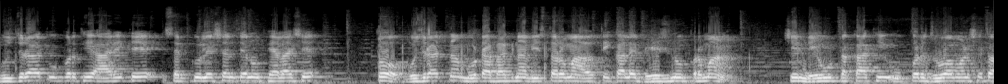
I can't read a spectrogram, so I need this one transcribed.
ગુજરાત ઉપરથી આ રીતે સર્ક્યુલેશન તેનું ફેલાશે. તો ગુજરાતના મોટાભાગના વિસ્તારોમાં આવતીકાલે ભેજનું પ્રમાણ જે નેવું ટકાથી ઉપર જોવા મળશે, તો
